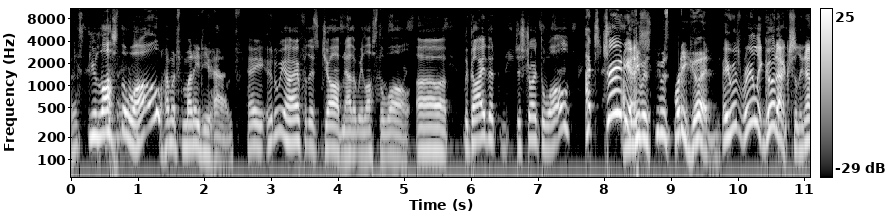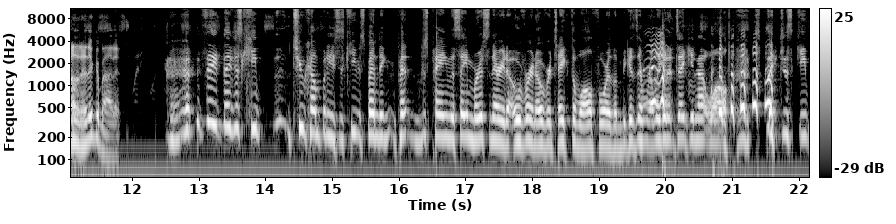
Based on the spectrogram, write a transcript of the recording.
you lost the wall? How much money do you have? Hey, who do we hire for this job now that we lost the wall? Uh, the guy that destroyed the wall? That's genius. He was he was pretty good. He was really good, actually. Now that I think about it. They, they just keep two companies just keep spending pe- just paying the same mercenary to over and over take the wall for them because they're really good at taking that wall. So they just keep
